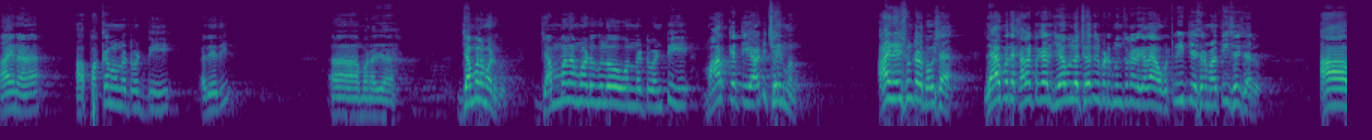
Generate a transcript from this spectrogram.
ఆయన ఆ పక్కన ఉన్నటువంటి అదేది? మన జమ్మలమడుగు జమ్మలమడుగులో ఉన్నటువంటి మార్కెట్ యార్డ్ చైర్మన్. ఆయన వేసి ఉంటాడు బహుశా. లేకపోతే కలెక్టర్ గారు జేబులో చేతులు పెట్టుకుని ఉంచున్నాడు కదా ఒక ట్వీట్ చేశారు మళ్ళీ తీసేశారు. ఆ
